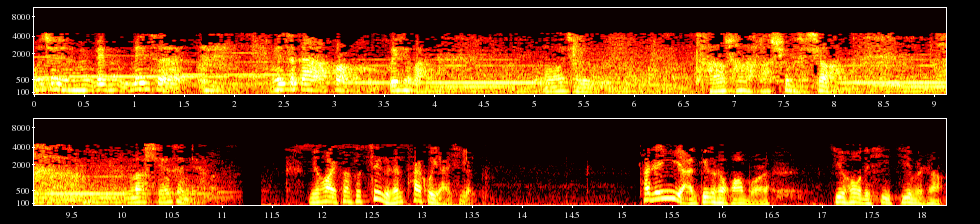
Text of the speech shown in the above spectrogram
我就是每每次每次干完活回去吧，我就躺到床上睡不着觉，老寻思你。宁浩一看说这个人太会演戏了，他这一眼盯上黄渤了，今后的戏基本上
